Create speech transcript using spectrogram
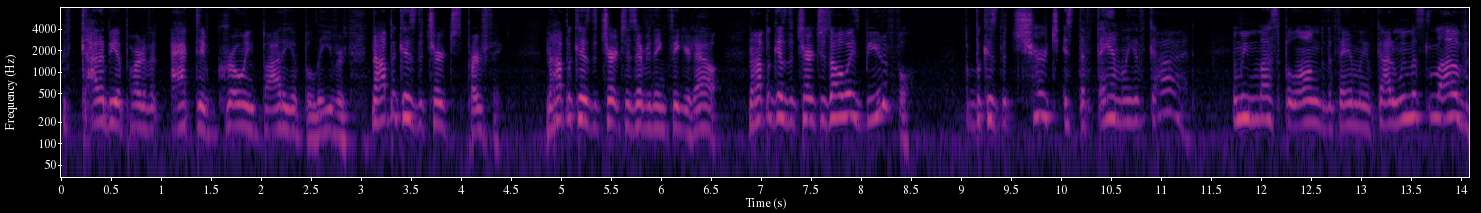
We've got to be a part of an active, growing body of believers. Not because the church is perfect, not because the church has everything figured out, not because the church is always beautiful but because the church is the family of God. And we must belong to the family of God. And we must love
